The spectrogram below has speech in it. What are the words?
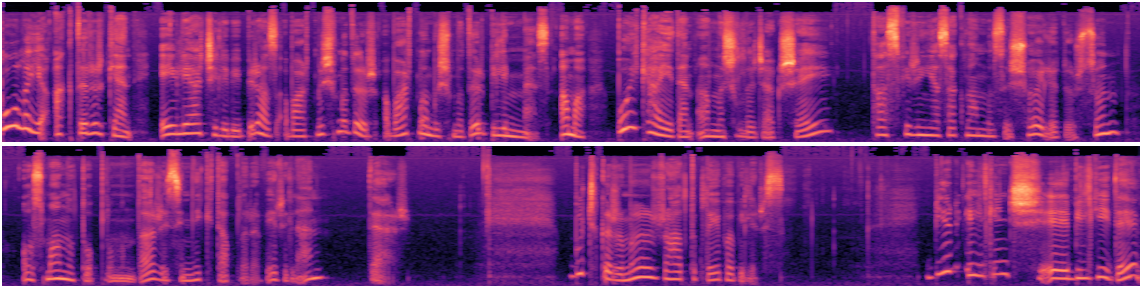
Bu olayı aktarırken Evliya Çelebi biraz abartmış mıdır, abartmamış mıdır bilinmez. Ama bu hikayeden anlaşılacak şey tasvirin yasaklanması şöyle dursun, Osmanlı toplumunda resimli kitaplara verilen değer. Bu çıkarımı rahatlıkla yapabiliriz. Bir ilginç e, bilgiyi de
